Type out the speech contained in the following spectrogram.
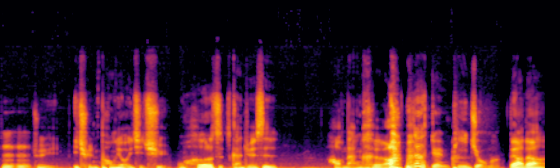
嗯嗯，去一群朋友一起去，我喝了是感觉是。好难喝啊！你是点啤酒吗？对啊，对啊，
